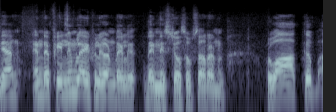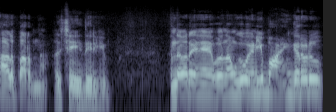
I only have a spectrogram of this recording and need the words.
ഞാൻ എന്റെ ഫിലിം ലൈഫിൽ കണ്ടതിൽ ഡെന്നിസ് ജോസഫ് സാറാണ്. ഒരു വാക്ക് ആൾ പറഞ്ഞ അത് ചെയ്തിരിക്കും. എന്താ പറയുക നമുക്ക് എനിക്ക് ഭയങ്കര ഒരു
